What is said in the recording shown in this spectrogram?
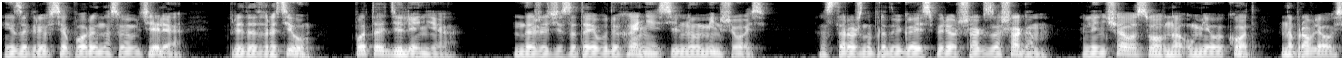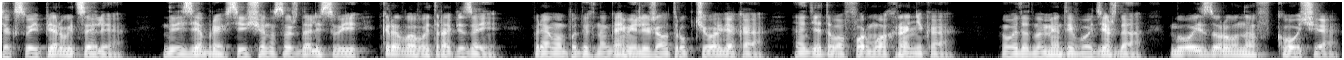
и, закрыв все поры на своем теле, предотвратил потоотделение. Даже частота его дыхания сильно уменьшилась. Осторожно продвигаясь вперед шаг за шагом, Линчао, словно умелый кот, направлялся к своей первой цели. Две зебры все еще наслаждались своей кровавой трапезой. Прямо под их ногами лежал труп человека, одетого в форму охранника. В этот момент его одежда была изорвана в клочья,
